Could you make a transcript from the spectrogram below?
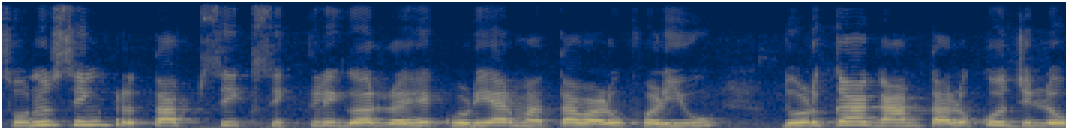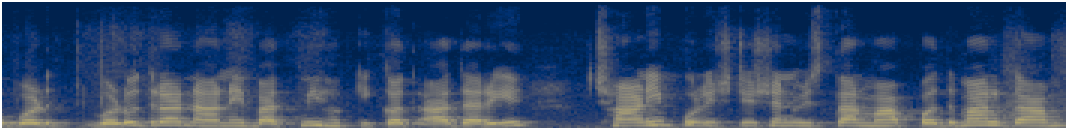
સોનુસિંહ પ્રતાપસિંહ સિકલીગર રહે ખોડિયાર માતાવાળું ફળિયું દોડકા ગામ તાલુકો જિલ્લો વડ- વડોદરા નાને બાતમી હકીકત આધારે છાણી પોલીસ સ્ટેશન વિસ્તારમાં પદમાલ ગામ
